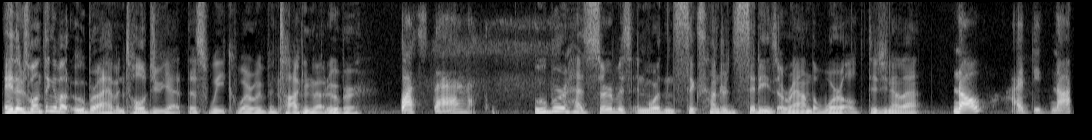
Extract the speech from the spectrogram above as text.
Hey, there's one thing about Uber I haven't told you yet this week where we've been talking about Uber. What's that? Uber has service in more than 600 cities around the world. Did you know that? No, I did not.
